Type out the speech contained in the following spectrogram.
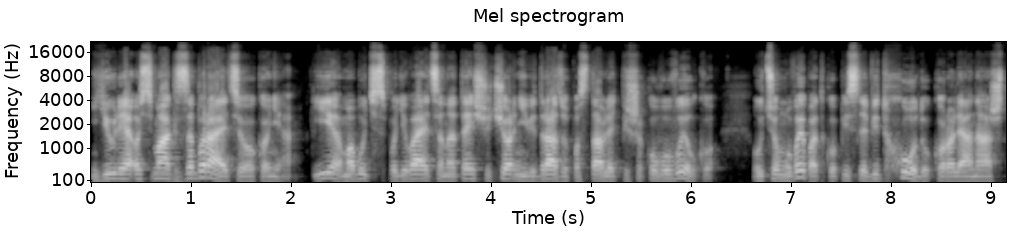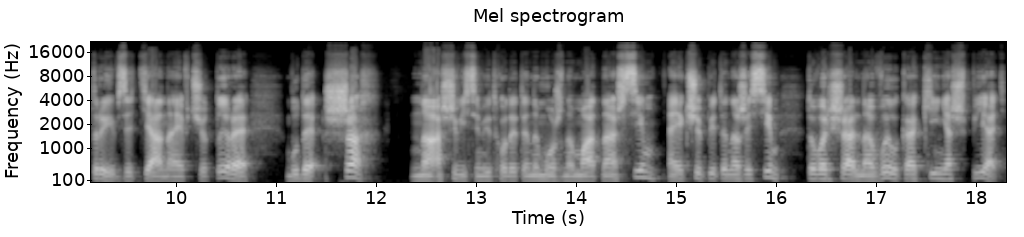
Юлія Осьмак забирає цього коня і, мабуть, сподівається на те, що чорні відразу поставлять пішакову вилку. У цьому випадку, після відходу короля на H3 взяття на F4 буде шах. На H8 відходити не можна мат на H7, а якщо піти на G7, то вирішальна вилка кінь H5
